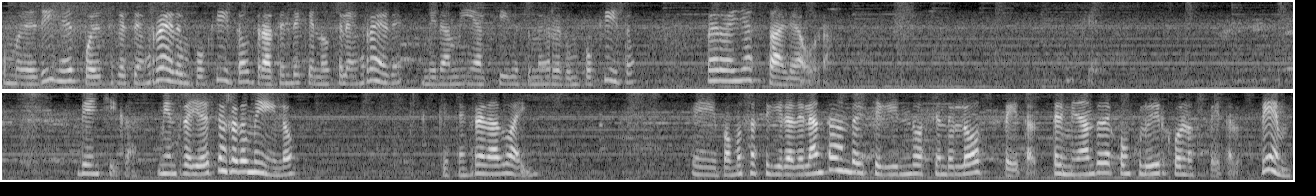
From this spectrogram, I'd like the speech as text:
Como les dije puede ser que se enrede un poquito traten de que no se le enrede. Mira a mí aquí que se me enredó un poquito pero ella sale ahora bien chicas mientras yo desenredo mi hilo que está enredado ahí eh, vamos a seguir adelantando y siguiendo haciendo los pétalos terminando de concluir con los pétalos. Bien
